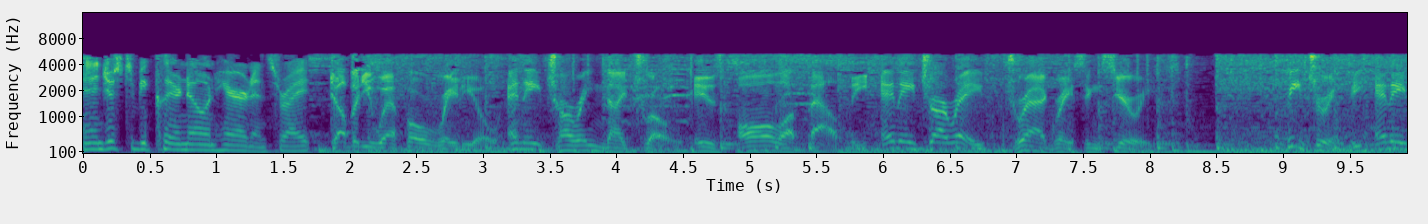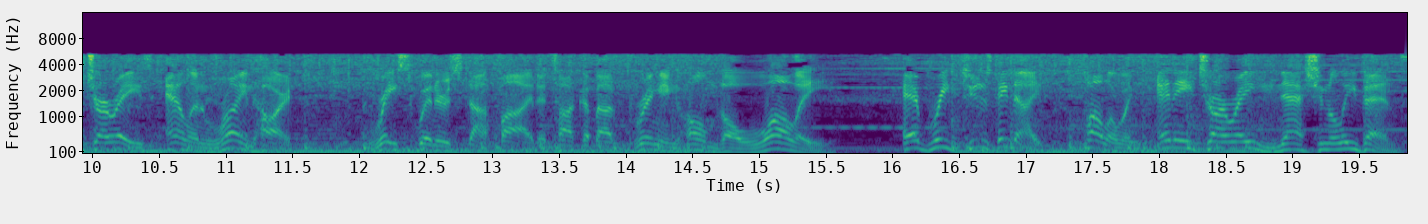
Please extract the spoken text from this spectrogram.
And just to be clear, no inheritance, right? WFO Radio NHRA Nitro is all about the NHRA Drag Racing Series. Featuring the NHRA's Alan Reinhart, Race winners stop by to talk about bringing home the Wally. Every Tuesday night following NHRA national events.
